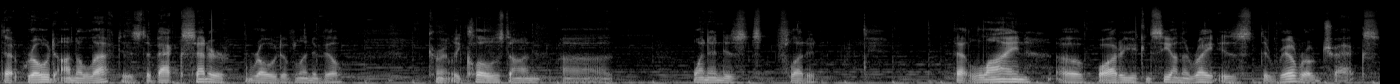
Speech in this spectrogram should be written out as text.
That road on the left is the back center road of Lyndonville, currently closed on uh, one end is flooded. That line of water you can see on the right is the railroad tracks.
